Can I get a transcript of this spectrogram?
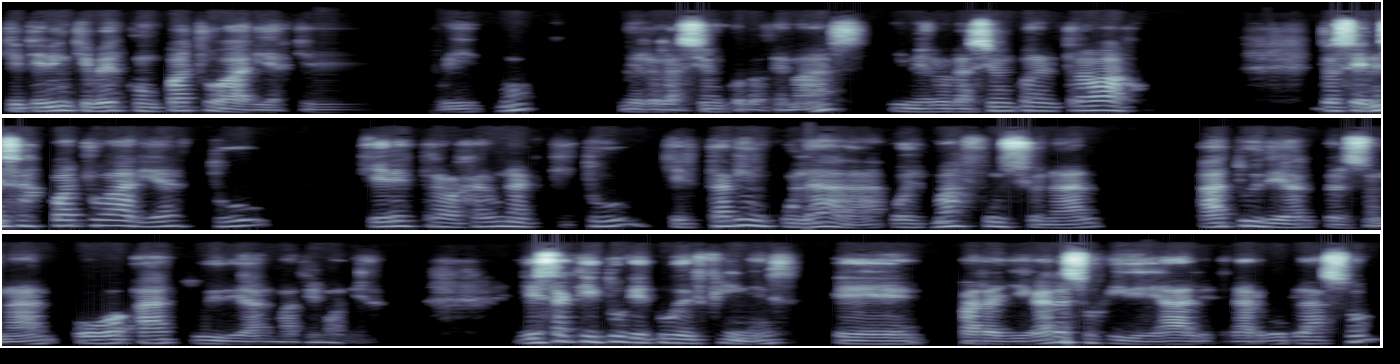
que tienen que ver con cuatro áreas, que mismo, mi relación con los demás y mi relación con el trabajo. Entonces, en esas cuatro áreas, tú quieres trabajar una actitud que está vinculada o es más funcional a tu ideal personal o a tu ideal matrimonial. Y esa actitud que tú defines eh, para llegar a esos ideales de largo plazo,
